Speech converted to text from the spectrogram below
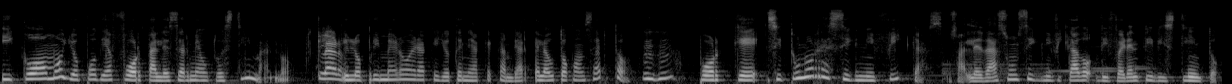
Y cómo yo podía fortalecer mi autoestima, ¿no? Claro. Y lo primero era que yo tenía que cambiar el autoconcepto. Porque si tú no resignificas, o sea, le das un significado diferente y distinto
